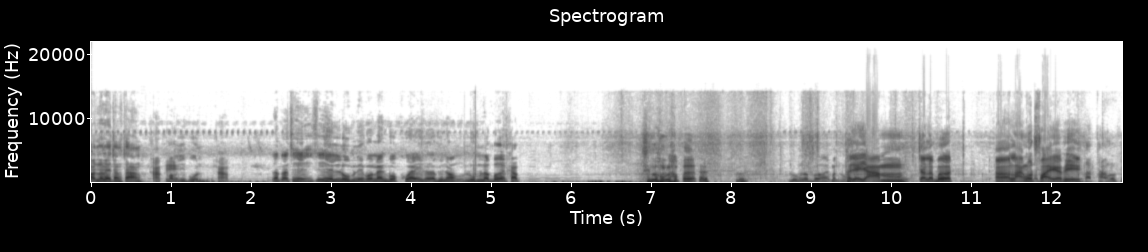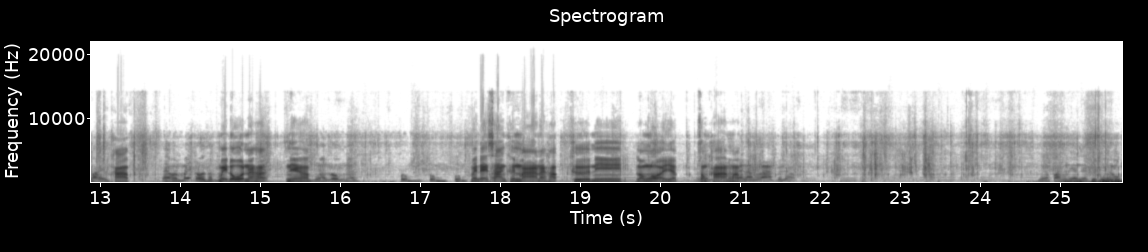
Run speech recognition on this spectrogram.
รณ์อะไรต่างครับๆพี่ของญี่ปุ่นครับ แล้วก็ที่ที่เห็นหลุมนี่พวกแมนบวกควายเด้อพี่น้องหลุมระเบิดครับ ลมระเบิดหลุมระเบิดมันพยายามจะระเบิดอ่ารางรถไฟครับพี่ตัดทางรถไฟครับ แต่มันไม่โดนสักลูกไม่โดนนะฮะเนี่ยครับเนี่ยลงเนี่ยปุ้มปุ้มปุ้มไม่ได้สร้างขึ้นมานะครับ คือนี่ร่องรอยครับสงครามครับไม่ลังลาดไปแล้วเนี่ยฝั่งเนี้ยเนี่ยที่เป็นหลุม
